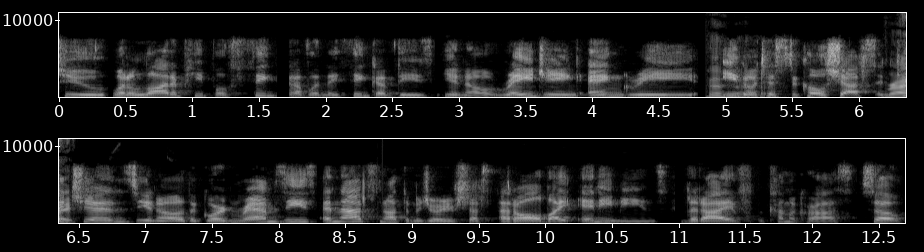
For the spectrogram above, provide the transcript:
to what a lot of people think of when they think of these, you know, raging, angry, egotistical chefs in Right. kitchens, you know, the Gordon Ramsays. And that's not the majority of chefs at all by any means that I've come across. So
